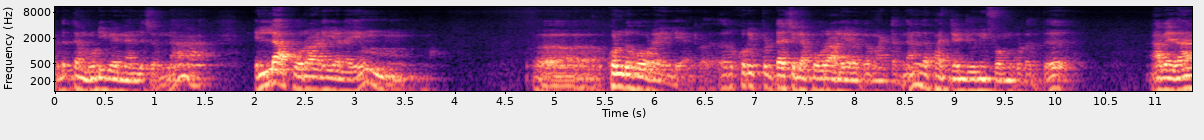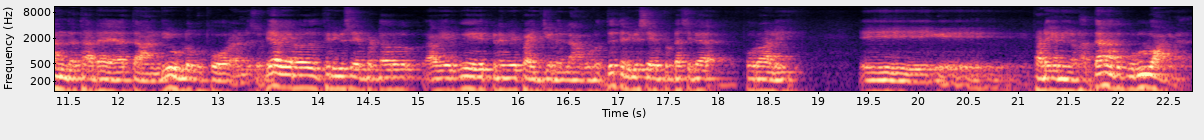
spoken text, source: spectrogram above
எடுத்த முடிவு என்னன்னு சொன்னால் எல்லா போராளிகளையும் கொண்டு போகிற இல்லையன்றது. ஒரு குறிப்பிட்ட சில போராளிகளுக்கு மட்டும்தான் இந்த பச்சை யூனிஃபார்ம் கொடுத்து அவை தான் இந்த தடையை தாண்டி உள்ளுக்கு போகிறான்னு சொல்லி அவையோட தெரிவு செய்யப்பட்ட ஒரு அவைகளுக்கு ஏற்கனவே பயிற்சிகள் எல்லாம் கொடுத்து தெரிவு செய்யப்பட்ட சில போராளி படையணிகளைத்தான் அதுக்கு உள்வாங்கினது.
